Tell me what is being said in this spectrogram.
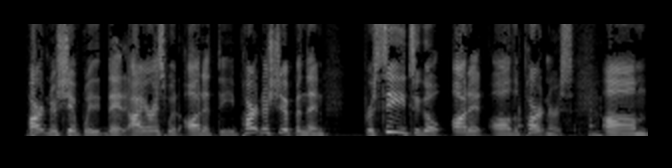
partnership, with, the IRS would audit the partnership and then proceed to go audit all the partners. Um,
